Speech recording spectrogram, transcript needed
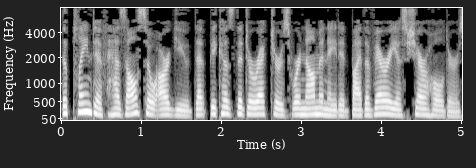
The plaintiff has also argued that because the directors were nominated by the various shareholders,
